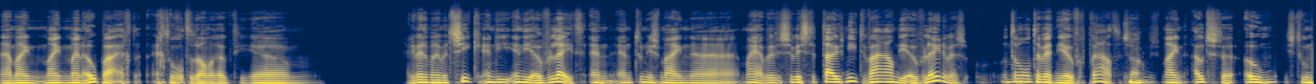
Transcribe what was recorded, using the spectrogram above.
Nou, mijn, mijn, mijn opa, echt, echt een Rotterdammer ook, die, ehm, die werd op een gegeven moment ziek en die, en die overleed. En, en toen is mijn, eh, maar ja, we- ze wisten thuis niet waaraan die overleden was. Want, want er werd niet over gepraat. Zo. Dus mijn oudste oom is toen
